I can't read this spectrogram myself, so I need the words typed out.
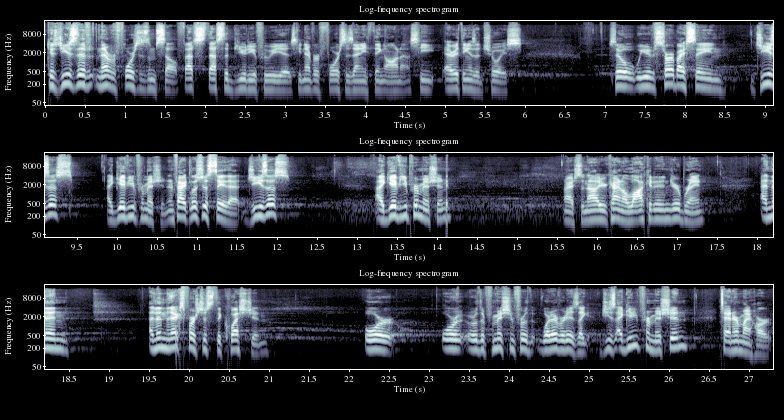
Because Jesus never forces himself. That's, that's the beauty of who he is. He never forces anything on us, he, everything is a choice. So we start by saying, Jesus, I give you permission. In fact, let's just say that. Jesus, I give you permission all right, so now you're kind of locking it into your brain. And then and then the next part's just the question or or or the permission for whatever it is. Like, Jesus, I give you permission to enter my heart.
